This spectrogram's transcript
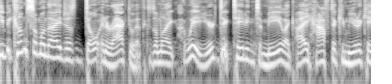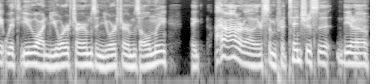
he becomes someone that I just don't interact with because I'm like, wait, you're dictating to me. Like, I have to communicate with you on your terms and your terms only. Like, I, I don't know. There's some pretentious, uh, you know,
